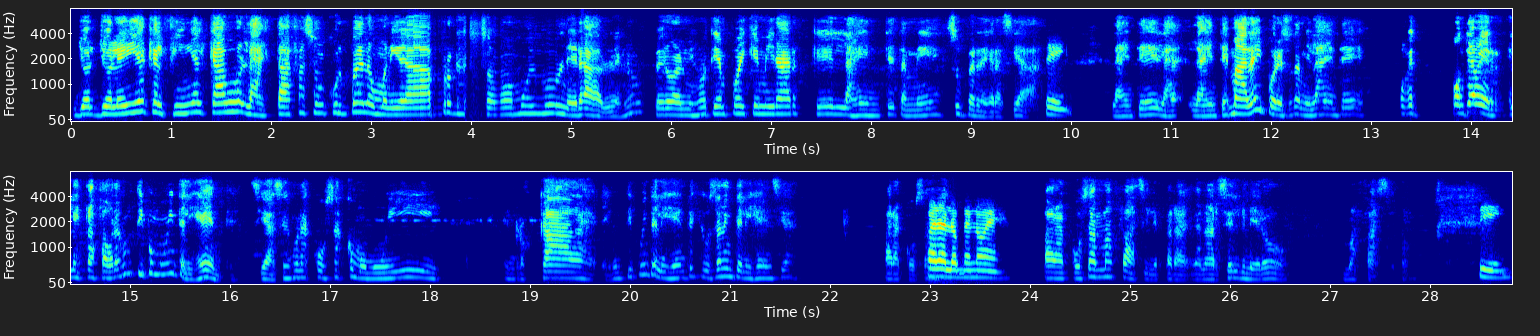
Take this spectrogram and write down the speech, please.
yo, yo leía que al fin y al cabo las estafas son culpa de la humanidad porque somos muy vulnerables, ¿no? Pero al mismo tiempo hay que mirar que la gente también es súper desgraciada. Sí. La gente, la, la gente es mala y por eso también la gente... Porque ponte a ver, el estafador es un tipo muy inteligente. Si haces unas cosas como muy enroscadas, es un tipo inteligente que usa la inteligencia para cosas, Para lo que no es. Para cosas más fáciles, para ganarse el dinero más fácil. ¿no? Sí.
